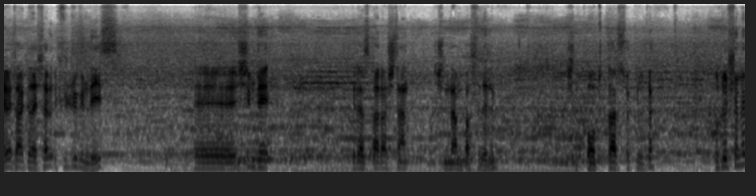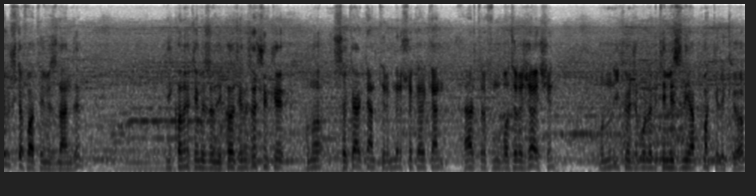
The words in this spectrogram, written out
Evet arkadaşlar üçüncü gündeyiz. Ee, şimdi biraz araçtan içinden bahsedelim. Şimdi koltuklar söküldü. Bu döşeme 3 defa temizlendi. Yıkanıyor temizleniyor, yıkanıyor temizleniyor çünkü bunu sökerken, trimleri sökerken her tarafını batıracağı için bunun ilk önce burada bir temizliğini yapmak gerekiyor.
